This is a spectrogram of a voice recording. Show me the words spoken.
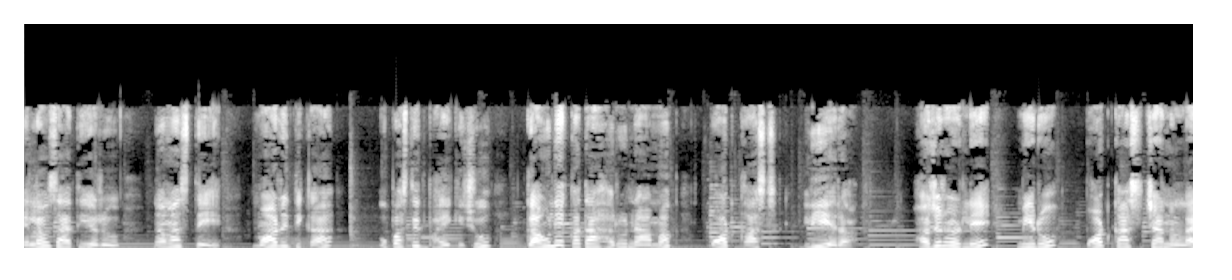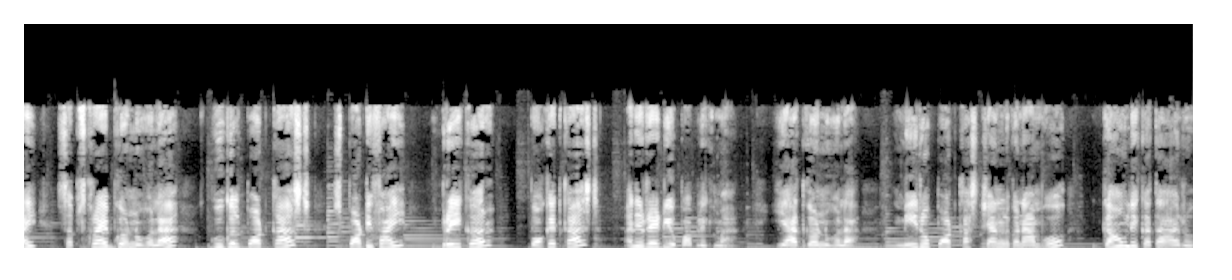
हेलो साथीहरू नमस्ते। म रितिका उपस्थित भएकी छु गाउँले कथाहरू नामक पडकास्ट लिएर। हजुरहरूले मेरो पडकास्ट च्यानललाई सब्सक्राइब गर्नुहोला। Google podcast Spotify Breaker Pocket Casts अनि रेडियो पब्लिकमा याद गर्नुहोला। मेरो पडकास्ट च्यानलको नाम हो गाउँले कथाहरू।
